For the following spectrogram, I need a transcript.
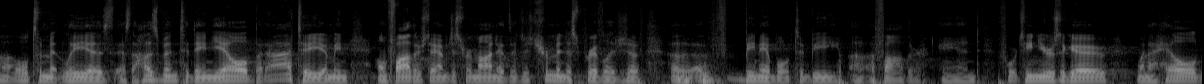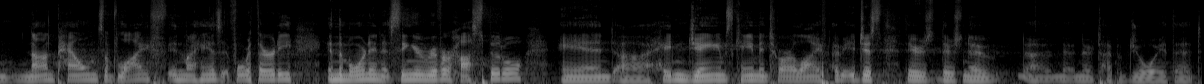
uh, ultimately as, as a husband to Danielle. But I tell you, I mean, on Father's Day, I'm just reminded of the tremendous privilege of, of, of being able to be a, a, father. And 14 years ago, when I held nine pounds of life in my hands at 4:30 in the morning at Singing River Hospital, and uh, Hayden James came into our life, I mean, it just there's there's no, uh, no, no type of joy that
